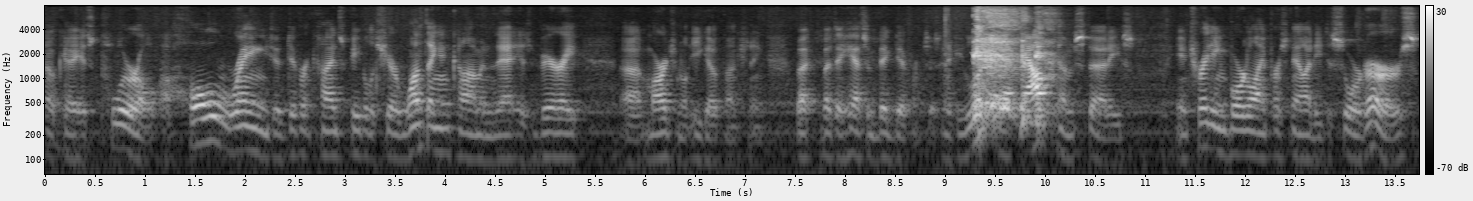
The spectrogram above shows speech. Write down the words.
okay? It's plural. A whole range of different kinds of people that share one thing in common, and that is very uh, marginal ego functioning. But, but they have some big differences. And if you look at outcome studies in treating borderline personality disorders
